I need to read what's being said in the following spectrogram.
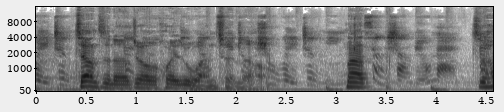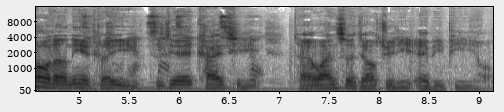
位证明。这样子呢就汇入完成了哈。数位证明那之后呢，你也可以直接开启台湾社交距离 APP 哦。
